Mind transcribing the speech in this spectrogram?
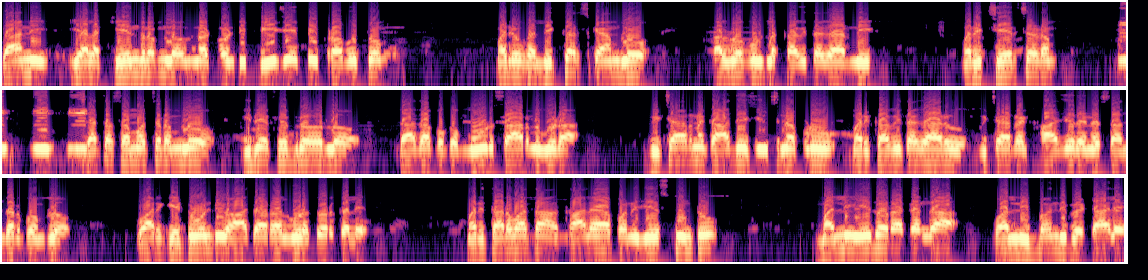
దాన్ని ఇవాళ కేంద్రంలో ఉన్నటువంటి బీజేపీ ప్రభుత్వం మరి ఒక లిక్కర్ స్కామ్లో కల్వకుంట్ల కవిత గారిని మరి చేర్చడం గత సంవత్సరంలో ఇదే ఫిబ్రవరిలో దాదాపు ఒక మూడు సార్లు కూడా విచారణకు ఆదేశించినప్పుడు మరి కవిత గారు విచారణకు హాజరైన సందర్భంలో వారికి ఎటువంటి ఆధారాలు కూడా దొరకలే. మరి తర్వాత కాలయాపన చేసుకుంటూ మళ్ళీ ఏదో రకంగా వాళ్ళని ఇబ్బంది పెట్టాలి.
